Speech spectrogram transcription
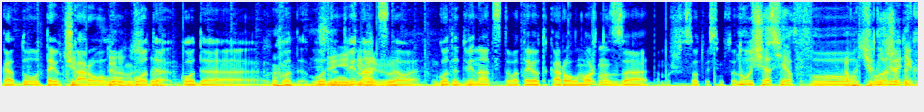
году Toyota Corolla 14-го. года, года, года, года Извините, 12 года 12 Toyota Corolla можно за там, 600-800 Ну, сейчас я в, А в почему предложениях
